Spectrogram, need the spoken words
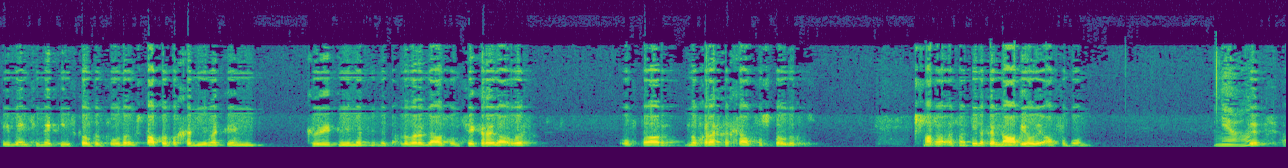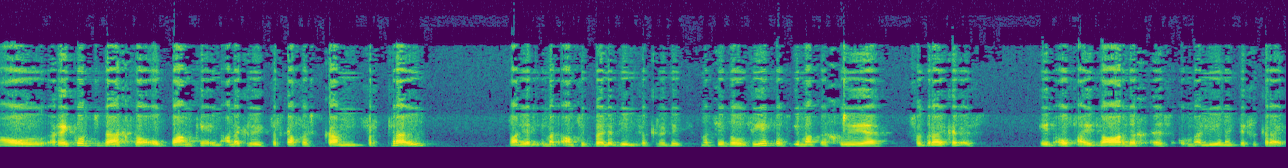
die mense net nie skuldinvordering stappe begin neem het en krediet neem het. Met ander woorde daar's onsekerheid daaroor of daar nog regte geld verskuldig is. Maar daar is natuurlik 'n nadeel hier aan verbonde. Ja. Dit haal rekords weg waarop banke en ander kredietverskaffers kan vertrou wanneer iemand aansoek by hulle doen vir krediet. Want jy wil weet of iemand 'n goeie verbruiker is en of hy waardig is om 'n lening te verkry.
